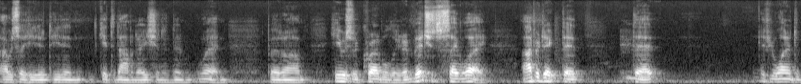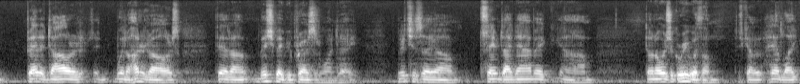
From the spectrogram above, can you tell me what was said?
obviously he didn't, he didn't get the nomination and didn't win, but um, he was an incredible leader. And Mitch is the same way. I predict that that if you wanted to bet a dollar and win hundred dollars, that um, Mitch may be president one day. Mitch is a um, same dynamic. Um, don't always agree with him. He's got a head like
